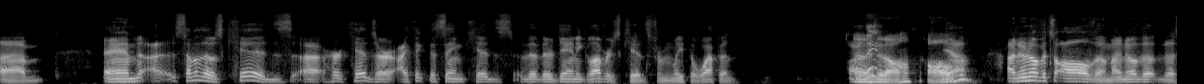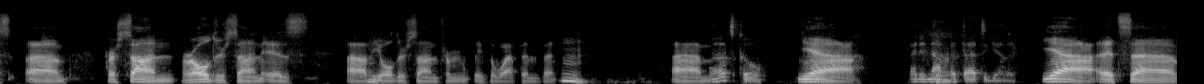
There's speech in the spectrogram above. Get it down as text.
um, and uh, some of those kids, uh, her kids are, I think, the same kids. They're, they're Danny Glover's kids from Lethal Weapon. Are Oh, is they? it all all yeah, of them I don't know if it's all of them. I know that this, um, her son, her older son, is uh, the older son from Lethal Weapon. But Hmm. um, Well, that's cool. yeah, I did not put that together. Yeah, it's uh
